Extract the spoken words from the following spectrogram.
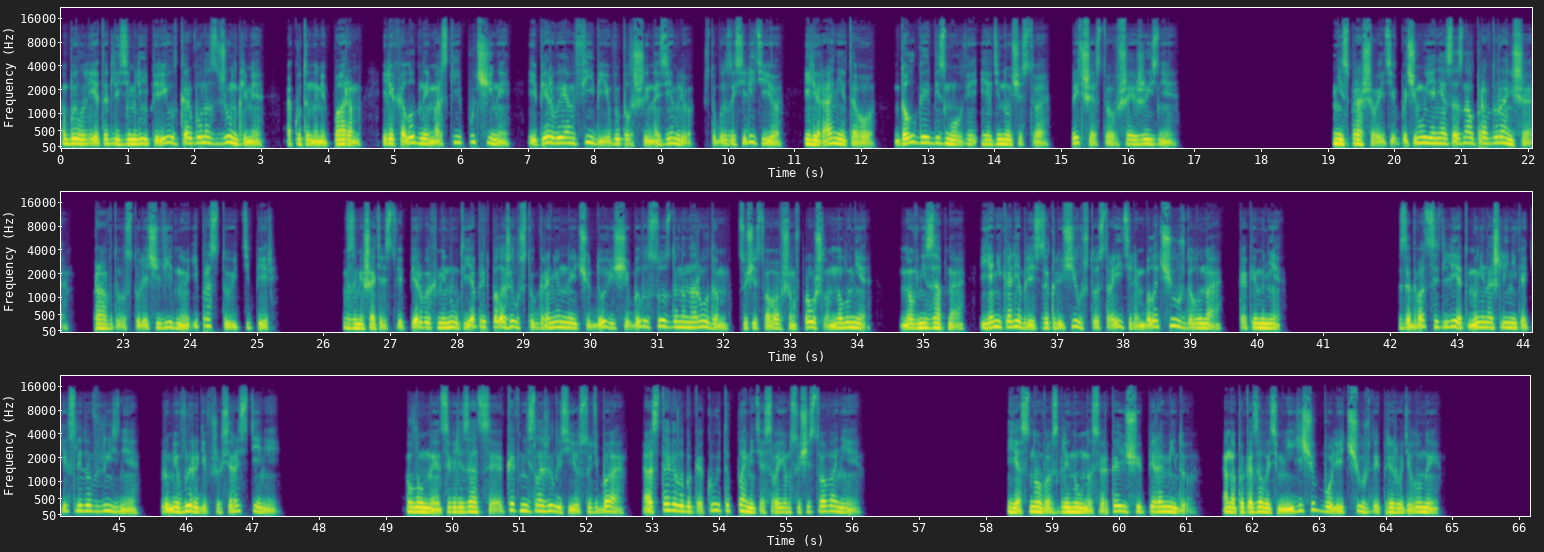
Был ли это для Земли период карбона с джунглями, окутанными паром, или холодные морские пучины и первые амфибии, выползшие на землю, чтобы заселить ее, или ранее того, долгое безмолвие и одиночество, предшествовавшее жизни. Не спрашивайте, почему я не осознал правду раньше, правду столь очевидную и простую теперь. В замешательстве первых минут я предположил, что граненное чудовище было создано народом, существовавшим в прошлом на Луне, но внезапно я, не колеблясь, заключил, что строителям была чужда Луна, как и мне. За двадцать лет мы не нашли никаких следов жизни, кроме выродившихся растений. Лунная цивилизация, как ни сложилась ее судьба, оставила бы какую-то память о своем существовании. Я снова взглянул на сверкающую пирамиду. Она показалась мне еще более чуждой природе Луны.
